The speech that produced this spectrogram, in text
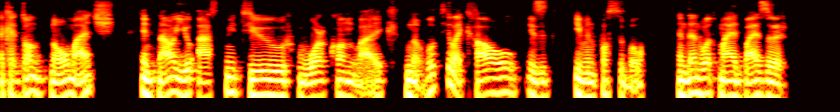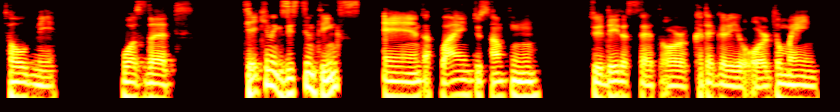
Like I don't know much. And now you ask me to work on like novelty. Like how is it even possible? And then what my advisor told me was that taking existing things and applying to something to a data set or category or domain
